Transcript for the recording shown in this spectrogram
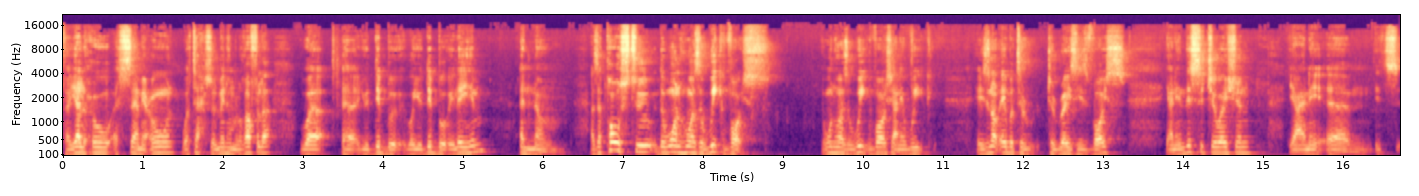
فيلحو السامعون وتحصل منهم الغفلة ويدب ويدب إليهم النوم as opposed to the one who has a weak voice the one who has a weak voice يعني weak he's not able to, to raise his voice يعني in this situation يعني um, it's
